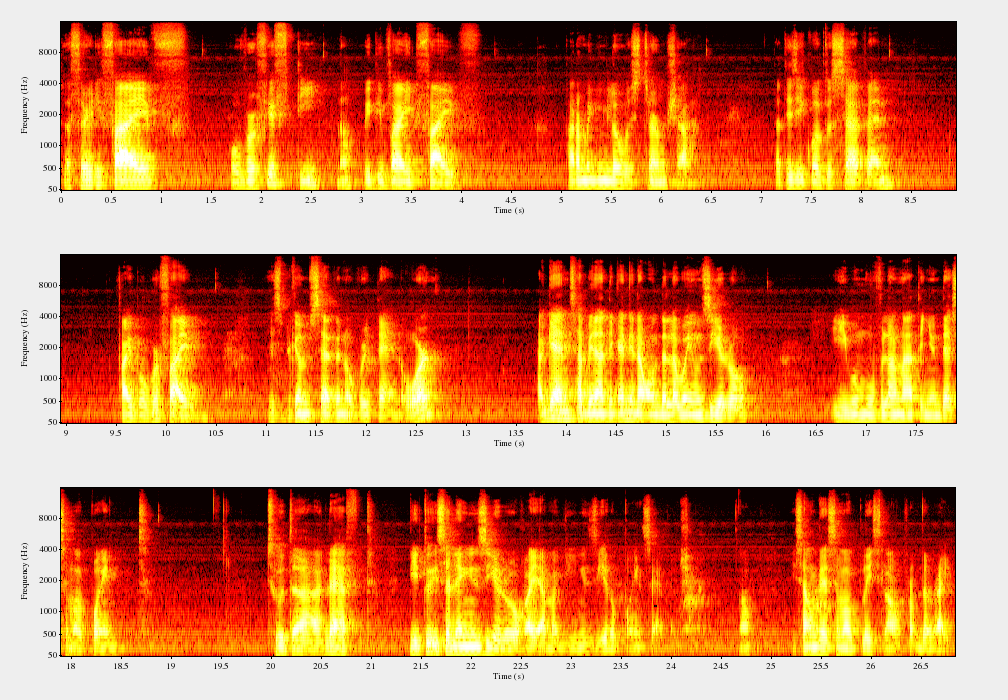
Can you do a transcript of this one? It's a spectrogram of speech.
So 35 over 50, no? we divide 5 para maging lowest term siya. That is equal to 7. 5 over 5. This becomes 7 over 10. Or, again, sabi natin kanina kung dalawa yung 0, i-move lang natin yung decimal point to the left. Dito isa lang yung 0, kaya magiging 0.7 siya. No? Isang decimal place lang from the right.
